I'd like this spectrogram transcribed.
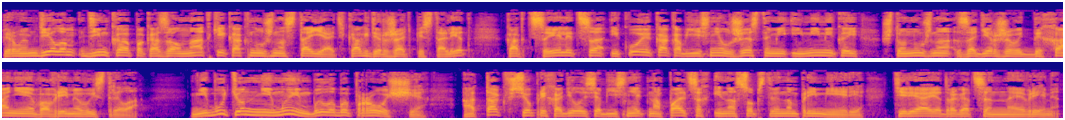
Первым делом Димка показал Натке, как нужно стоять, как держать пистолет, как целиться и кое-как объяснил жестами и мимикой, что нужно задерживать дыхание во время выстрела. Не будь он немым, было бы проще — а так все приходилось объяснять на пальцах и на собственном примере, теряя драгоценное время.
